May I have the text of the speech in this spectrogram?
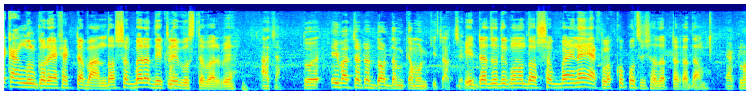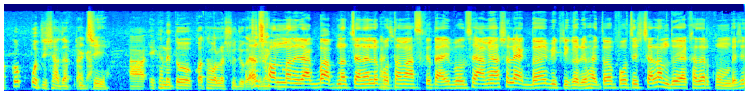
এক আঙ্গুল করে এক একটা বান। দর্শক ভাইরা দেখলেই বুঝতে পারবে। আচ্ছা তো এই বাচ্চাটার দরদাম কেমন কি চাচ্ছে এটা যদি কোনো দর্শক ভাই নেয় এক লক্ষ পঁচিশ হাজার টাকা দাম। এক লক্ষ পঁচিশ হাজার টাকা। জি। এখানে তো কথা বলার সুযোগ আছে সম্মানে রাখব আপনার চ্যানেলে আচ্ছা। প্রথমে আজকে তাই বলছে আমি আসলে একদমই বিক্রি করি হয়তো পঁচিশ চালাম দুই এক হাজার কম বেশি।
